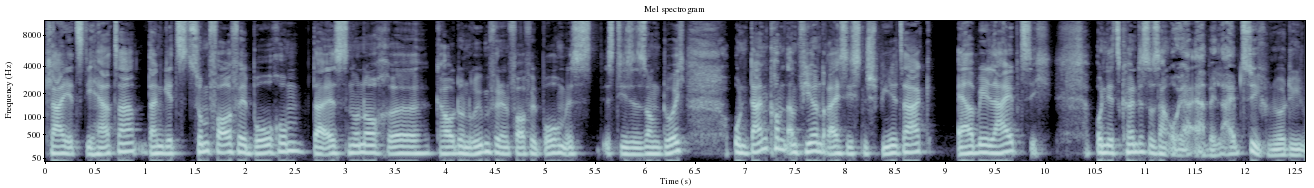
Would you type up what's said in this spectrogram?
klar jetzt die Hertha, dann geht's zum VfL Bochum, da ist nur noch äh, Kraut und Rüben für den VfL Bochum, ist, ist die Saison durch. Und dann kommt am 34. Spieltag RB Leipzig. Und jetzt könntest du sagen, oh ja, RB Leipzig, nur die,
